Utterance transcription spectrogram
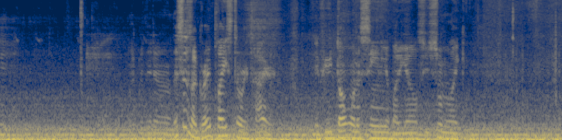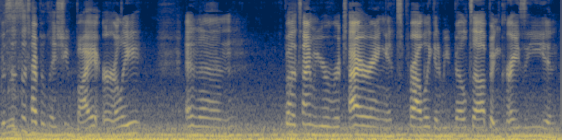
hmm like we did. Uh, this is a great place to retire. If you don't want to see anybody else, you just want to like. This is the type of place you buy it early, and then by the time you're retiring, it's probably going to be built up and crazy. And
